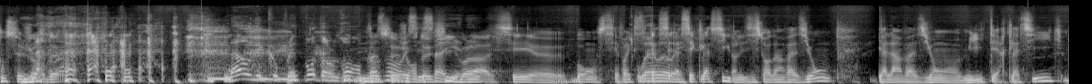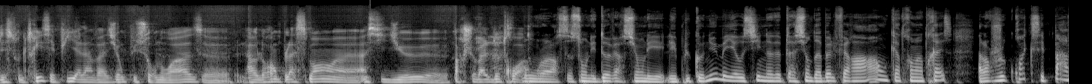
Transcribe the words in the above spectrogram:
dans ce genre de, Là, on est complètement dans le grand dans remplacement. ce genre ouais, de ça, film, des- voilà, c'est euh, bon, c'est vrai que c'est Ouais, ouais, assez, ouais. assez classique dans les histoires d'invasion. Il y a l'invasion militaire classique, destructrice, et puis il y a l'invasion plus sournoise, euh, le remplacement euh, insidieux euh, par cheval de Troie. Bon, alors ce sont les deux versions les, les plus connues, mais il y a aussi une adaptation d'Abel Ferrara en 93. Alors je crois que c'est pas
